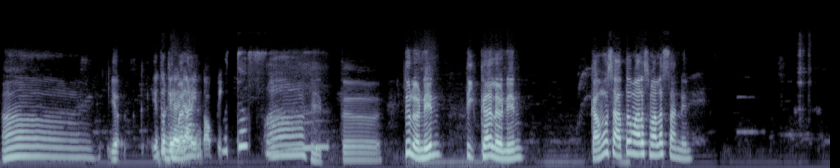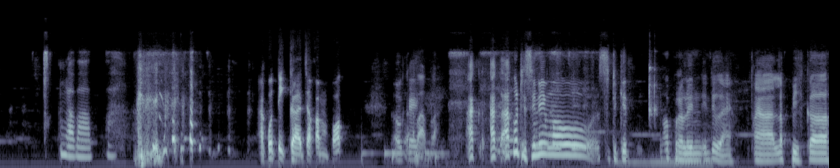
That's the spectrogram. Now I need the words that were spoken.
Ah, yuk Itu, itu, dia gimana? nyariin topik. What the fuck? Oh gitu. Itu loh Nin, tiga loh Nin. Kamu satu males-malesan Nin. Nggak apa-apa. Aku tiga aja kempot. Oke. nggak apa-apa. Aku, aku, aku di sini mau sedikit ngobrolin itu ya, eh, lebih ke.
